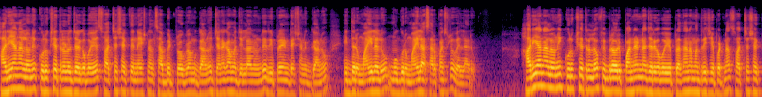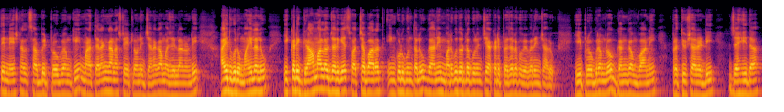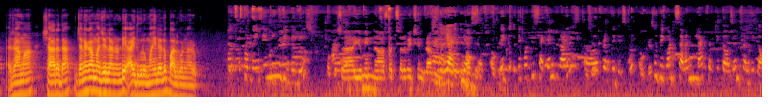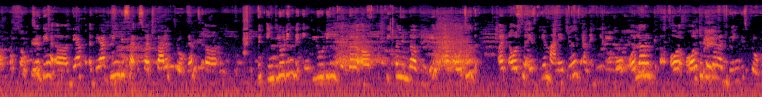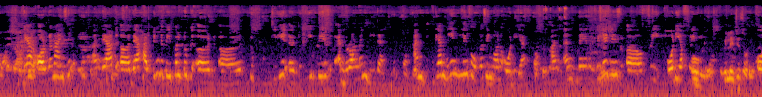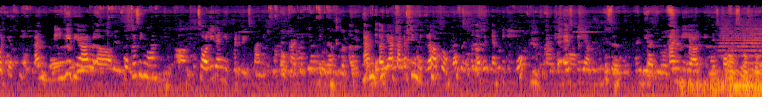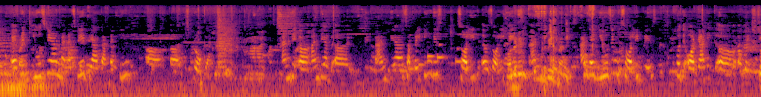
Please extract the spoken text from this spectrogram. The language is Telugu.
హర్యానాలోని కురుక్షేత్రలో జరగబోయే స్వచ్ఛ శక్తి నేషనల్ సబ్మిట్ ప్రోగ్రాంకు గాను జనగామ జిల్లా నుండి రిప్రజెంటేషన్కు గాను ఇద్దరు మహిళలు ముగ్గురు మహిళా సర్పంచ్లు వెళ్ళారు. హర్యానాలోని కురుక్షేత్రలో ఫిబ్రవరి పన్నెండున జరగబోయే ప్రధానమంత్రి చేపట్టిన స్వచ్ఛ శక్తి నేషనల్ సబ్మిట్ ప్రోగ్రాంకి మన తెలంగాణ స్టేట్లోని జనగామ జిల్లా నుండి ఐదుగురు మహిళలు ఇక్కడి గ్రామాల్లో జరిగే స్వచ్ఛ భారత్ ఇంకుడు గుంతలు కానీ మరుగుదొడ్ల గురించి అక్కడి ప్రజలకు వివరించారు. ఈ ప్రోగ్రాంలో గంగం వాణి ప్రత్యూషారెడ్డి జహీద రమ శారద జనగామ జిల్లా నుండి ఐదుగురు మహిళలు పాల్గొన్నారు for maintaining the village. Okay, so uh, you mean uh, Swachh Sarvekshan Gramin? Yeah, yes. Okay. They, they got the second prize uh, from the district. Okay. So they got seven lakh fifty thousand from the government. Okay. So they uh, they are they are doing the Swa- Swachh Bharat programs uh, with including the including with the uh, people in the village and also the, and also SBM managers and all are all, all together are doing this program. They are organizing and they are uh, they are helping the people to uh, uh, to keep, uh, to keep this environment neat and clean. And they are mainly focusing on ODF and, and their village is uh, free ODF free. Okay. Villages or ODF free. And mainly they are uh, focusing on uh, solid and liquid waste management. Uh, and uh, they are conducting Nigraha programs uh, with MPDO and the SBM and DRDO. And DRDO. Every Tuesday and Wednesday they are conducting uh, uh, this program. And they, uh, and they are uh, and they are separating this solid uh, solid, Solid waste and and liquid liquid waste waste. And they're using the solid waste for the organic uh, waste.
